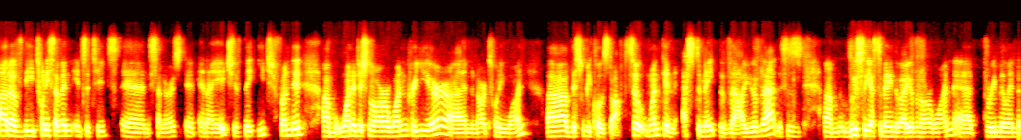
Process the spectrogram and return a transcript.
Out of the 27 institutes and centers in NIH, if they each funded um, one additional R1 per year uh, and an R21, uh, this will be closed off. So one can estimate the value of that. This is um, loosely estimating the value of an R1 at $3 million.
